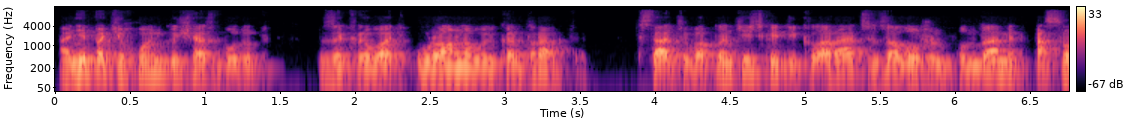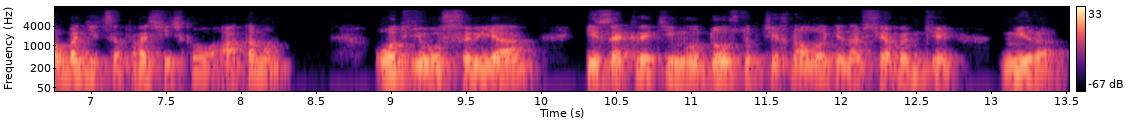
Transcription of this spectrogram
Они потихоньку сейчас будут закрывать урановые контракты. Кстати, в Атлантической декларации заложен фундамент освободиться от российского атома, от его сырья и закрыть ему доступ к технологии на все рынки мира.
